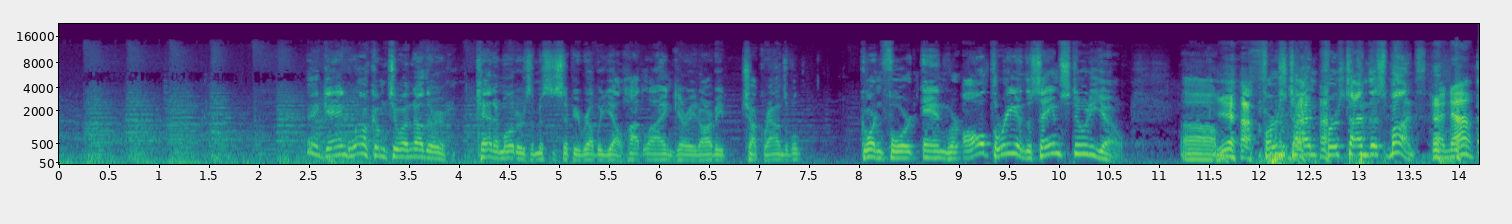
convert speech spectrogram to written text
Hey, gang, welcome to another Cannon Motors of Mississippi Rebel Yell Hotline. Gary Darby, Chuck Rounsaville, Gordon Ford, and we're all three in the same studio. Um, Yeah. first time, first time this month. I know.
